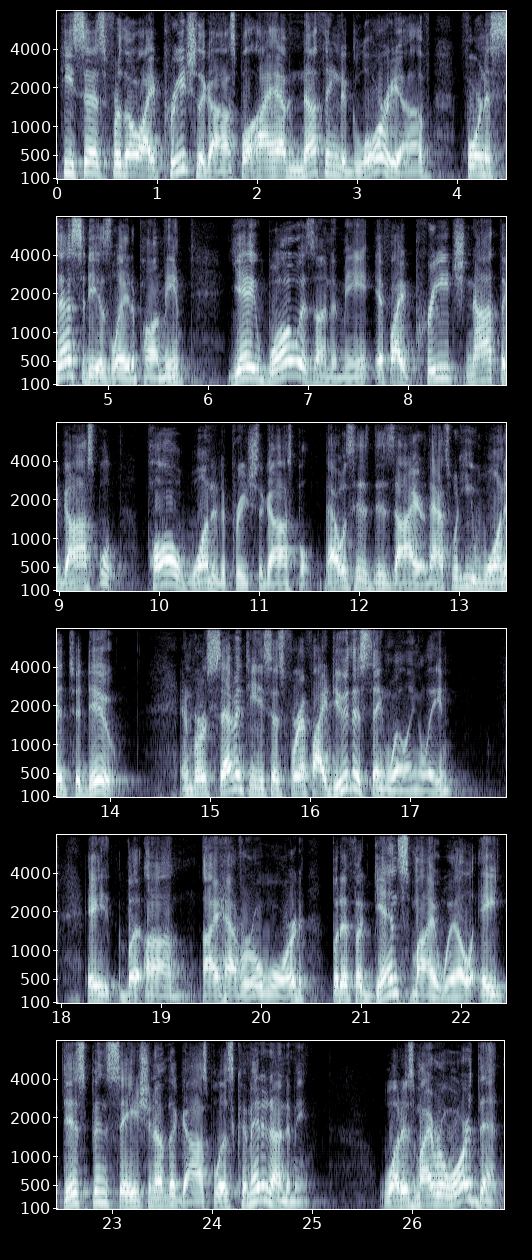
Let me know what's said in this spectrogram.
he says, For though I preach the gospel, I have nothing to glory of, for necessity is laid upon me. Yea, woe is unto me if I preach not the gospel. Paul wanted to preach the gospel. That was his desire. That's what he wanted to do. In verse 17, he says, For if I do this thing willingly, a, but um, I have a reward. But if against my will, a dispensation of the gospel is committed unto me. What is my reward then?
